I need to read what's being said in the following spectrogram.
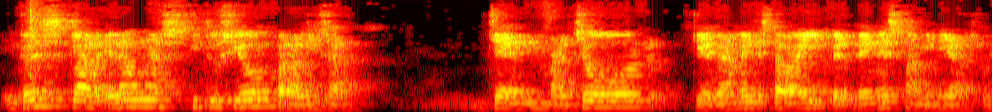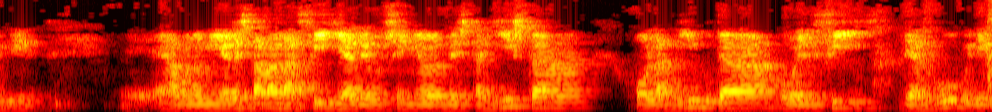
Entonces, clar, era una institució paralitzada. Gent major que realment estava ahí per temes familiars, vull dir. Eh, a lo millor estava la filla d'un senyor d'estallista, o la viuda, o el fill d'algú, vull dir,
